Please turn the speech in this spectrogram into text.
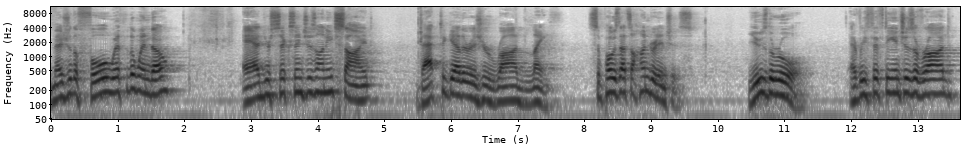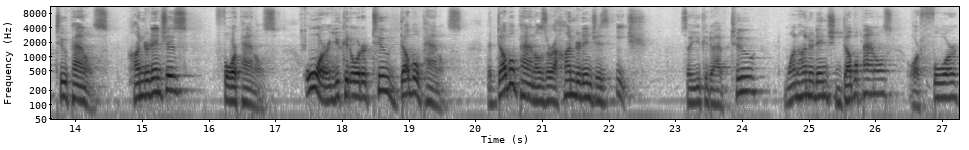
Measure the full width of the window, add your six inches on each side. That together is your rod length. Suppose that's 100 inches. Use the rule. Every 50 inches of rod, two panels. 100 inches, four panels. Or you could order two double panels. The double panels are 100 inches each. So you could have two 100 inch double panels or four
